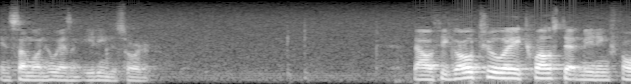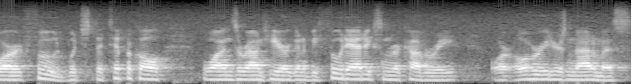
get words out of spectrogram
in someone who has an eating disorder. Now, if you go to a 12-step meeting for food, which the typical ones around here are going to be food addicts in recovery or overeaters anonymous,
